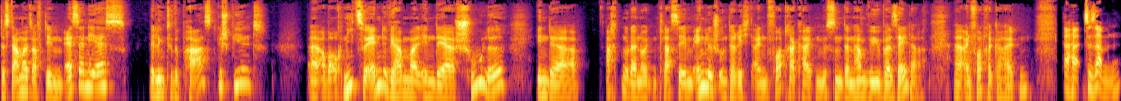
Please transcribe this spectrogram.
das damals auf dem SNES A Link to the Past gespielt, äh, aber auch nie zu Ende. Wir haben mal in der Schule in der achten oder neunten Klasse im Englischunterricht einen Vortrag halten müssen. Dann haben wir über Zelda äh, einen Vortrag gehalten. Aha, zusammen.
